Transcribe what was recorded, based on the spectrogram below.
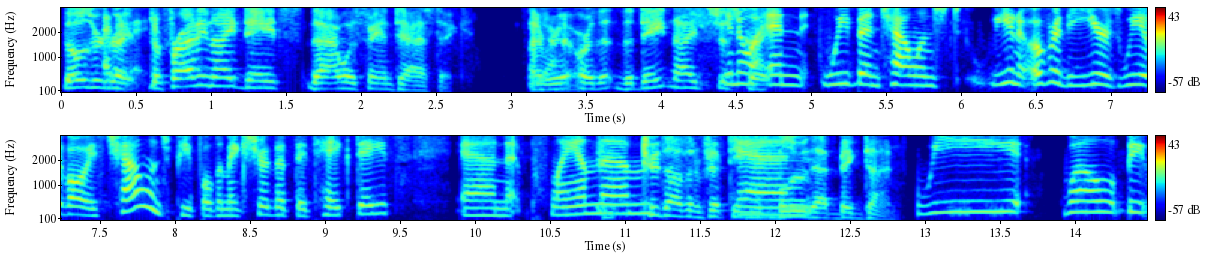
those are great. Anyway. The Friday night dates, that was fantastic. I re- or the, the date nights, just you know, great. and we've been challenged. You know, over the years, we have always challenged people to make sure that they take dates and plan them. 2015, we blew that big time. we well be,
